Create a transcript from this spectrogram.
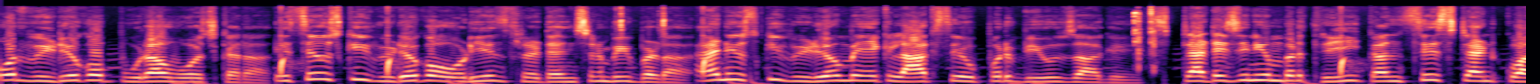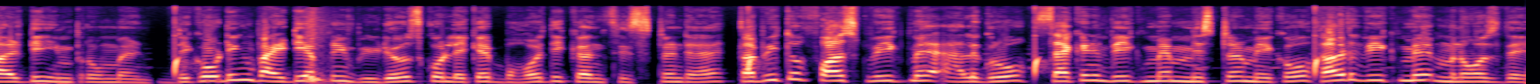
और वीडियो को पूरा वॉच करा। इससे उसकी वीडियो का ऑडियंस रिटेंशन भी बढ़ा एंड उसकी वीडियो में एक लाख से ऊपर व्यूज़ आ गए। Strategy number three consistent quality improvement Decoding Bytey अपनी वीडियोस को लेकर बहुत ही कंसिस्टेंट है। तभी तो फ़र्स्ट वीक में एलग्रो सेकंड वीक में मिस्टर मेको थर्ड वीक में मनोज दे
